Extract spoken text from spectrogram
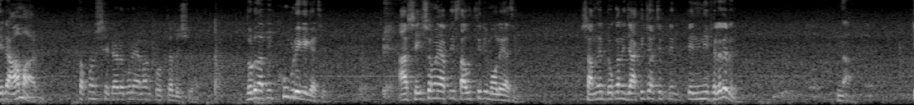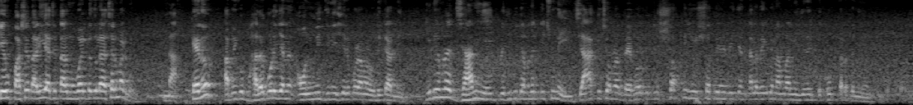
যেটা আমার, তখন সেটার উপরে আমার ক্রোধটা বেশি হয়। ধরুন আপনি খুব রেগে গেছেন। আর সেই সময় আপনি সাউথ সিটি মলে আছেন। সামনের দোকানে যা কিছু আছে টেনে- নিয়ে ফেলে দেবেন? না। কেউ পাশে দাঁড়িয়ে আছে, তার মোবাইলটা তুলে আছাড় মারবেন? না। কেন? আপনি খুব ভালো করে জানেন অন্য জিনিসের উপর আমার অধিকার নেই। যদি আমরা জানি এই পৃথিবীতে আমাদের কিছু নেই, যা কিছু আমরা ব্যবহার করছি সব কিছু ঈশ্বর তিনি দিয়েছেন, তাহলে দেখবেন আমরা নিজেদেরকে খুব তাড়াতাড়ি নিয়ন্ত্রণ করতে পারব।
